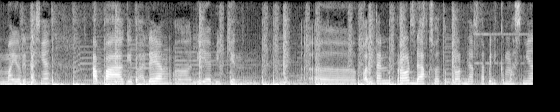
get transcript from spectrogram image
mayoritasnya apa gitu. Ada yang e, dia bikin e, konten produk suatu produk tapi dikemasnya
